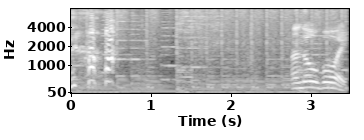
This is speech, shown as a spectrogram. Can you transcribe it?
and oh boy.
